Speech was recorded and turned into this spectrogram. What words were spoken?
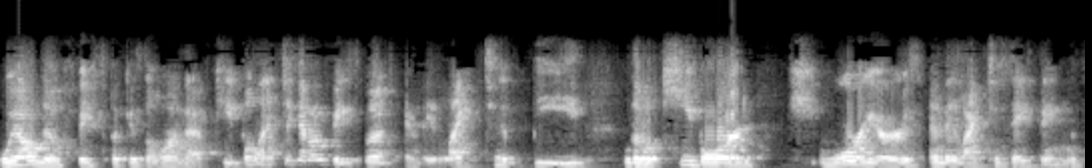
we all know Facebook is the one that people like to get on Facebook, and they like to be little keyboard warriors and they like to say things.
